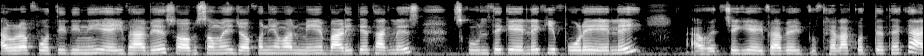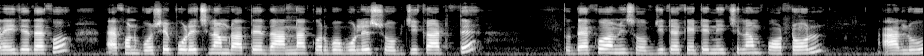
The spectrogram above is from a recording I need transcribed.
আর ওরা প্রতিদিনই এইভাবে সব সময় যখনই আমার মেয়ে বাড়িতে থাকলে স্কুল থেকে এলে কি পড়ে এলেই, আর হচ্ছে গিয়ে এইভাবে খেলা করতে থাকে। আর এই যে দেখো, এখন বসে পড়েছিলাম, রাতে রান্না করব বলে সবজি কাটতে। তো দেখো, আমি সবজিটা কেটে নিচ্ছিলাম, পটল, আলু,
